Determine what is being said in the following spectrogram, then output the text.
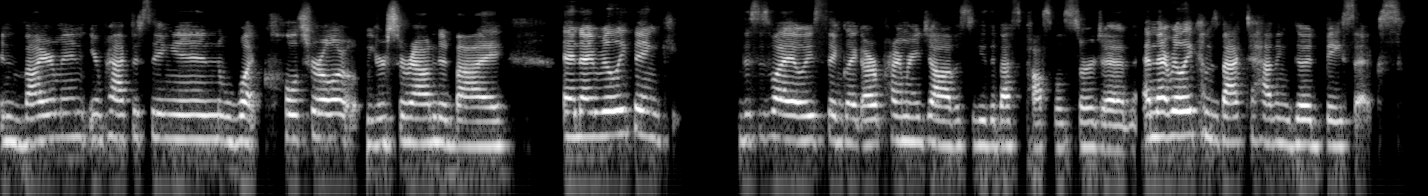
environment you're practicing in, what cultural you're surrounded by. And I really think this is why I always think like our primary job is to be the best possible surgeon. And that really comes back to having good basics,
